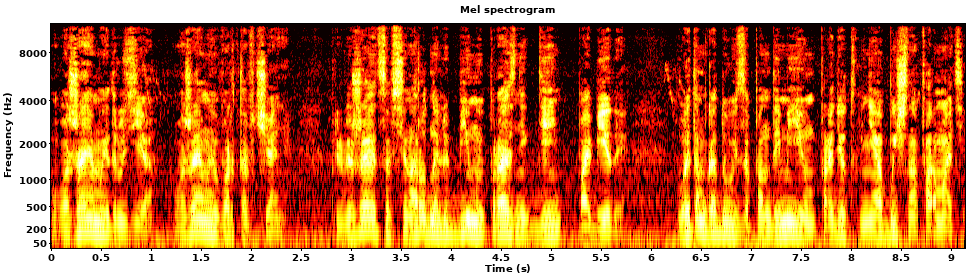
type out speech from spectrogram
Уважаемые друзья, уважаемые вартовчане, приближается всенародно любимый праздник День Победы. В этом году из-за пандемии он пройдет в необычном формате,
